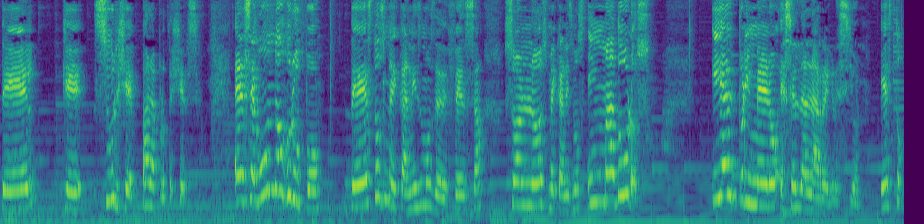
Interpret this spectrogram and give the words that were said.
de él que surge para protegerse. El segundo grupo de estos mecanismos de defensa son los mecanismos inmaduros. Y el primero es el de la regresión. Esto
